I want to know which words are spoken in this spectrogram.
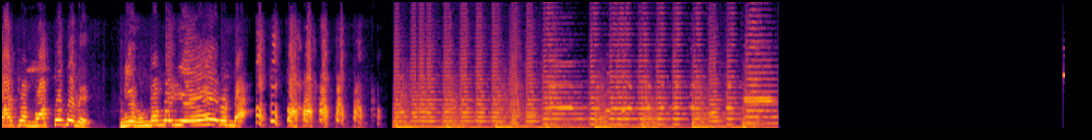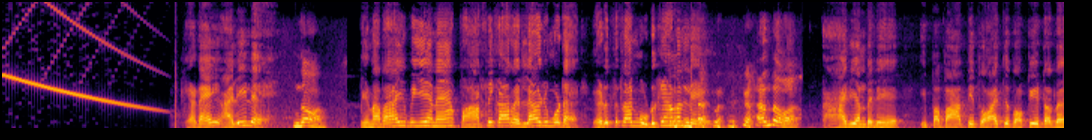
വർഷം മൊത്തത്തിൽ നീ ഉണ്ടം എടേ അലിയിലേ എന്താ? പിണറായി വിജയനെ പാർട്ടിക്കാർ എല്ലാവരും കൂടെ എടുത്തിട്ട് അങ്ങ് ഉടുക്കുകയാണല്ലേ? എന്താ? കാര്യം എന്തേ ഇപ്പൊ പാർട്ടി തോറ്റ് തൊപ്പിയിട്ടത്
